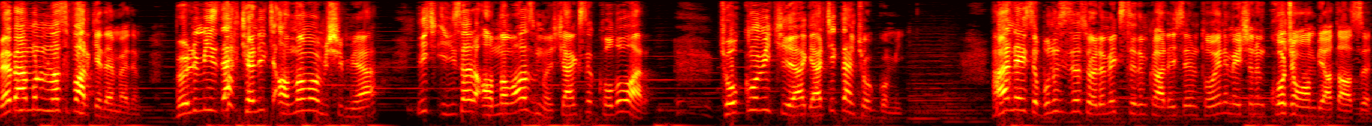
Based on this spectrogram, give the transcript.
Ve ben bunu nasıl fark edemedim? Bölümü izlerken hiç anlamamışım ya. Hiç insan anlamaz mı? Shanks'ın kolu var. Çok komik ya. Gerçekten çok komik. Her neyse bunu size söylemek istedim kardeşlerim. Toy Animation'ın kocaman bir hatası.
